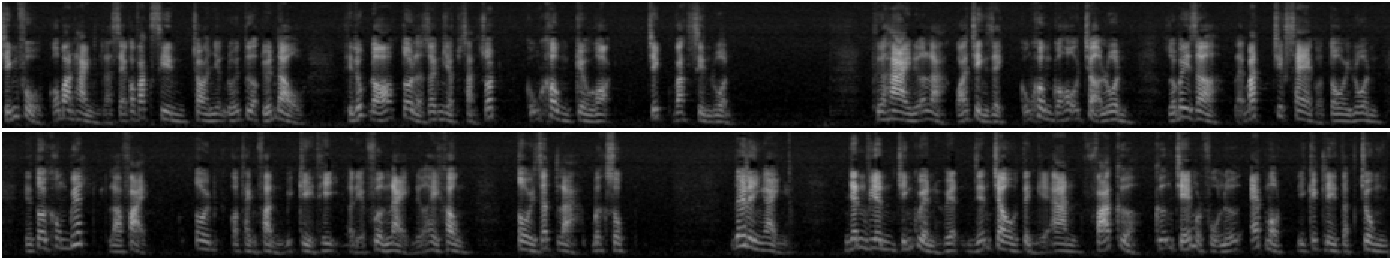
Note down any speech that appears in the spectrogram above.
chính phủ có ban hành là sẽ có vaccine cho những đối tượng tuyến đầu, thì lúc đó tôi là doanh nghiệp sản xuất cũng không kêu gọi trích vaccine luôn. Thứ hai nữa là quá trình dịch cũng không có hỗ trợ luôn, rồi bây giờ lại bắt chiếc xe của tôi luôn, thì tôi không biết là phải tôi có thành phần bị kỳ thị ở địa phương này nữa hay không. Tôi rất là bức xúc. Đây là hình ảnh nhân viên chính quyền huyện Diễn Châu, tỉnh Nghệ An phá cửa cưỡng chế một phụ nữ F1 đi cách ly tập trung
